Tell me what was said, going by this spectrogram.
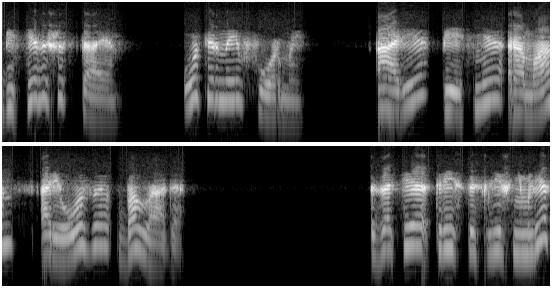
Беседа шестая. Оперные формы. Ария, песня, романс, ариоза, баллада. За те триста с лишним лет,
